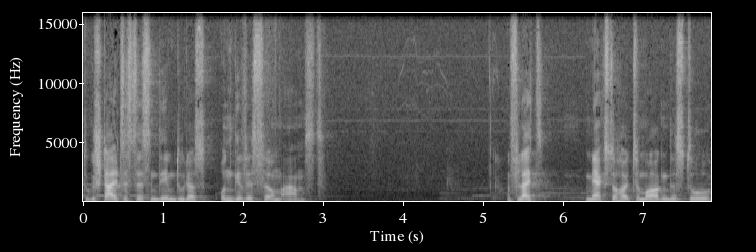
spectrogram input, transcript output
Du gestaltest es, indem du das Ungewisse umarmst. Und vielleicht merkst du heute Morgen, dass du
